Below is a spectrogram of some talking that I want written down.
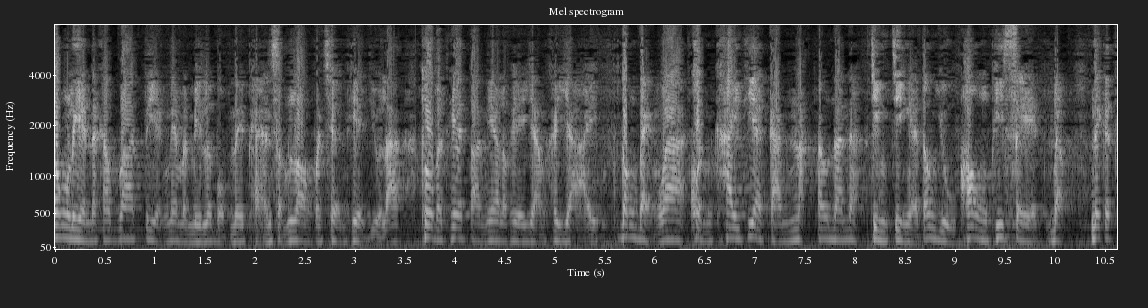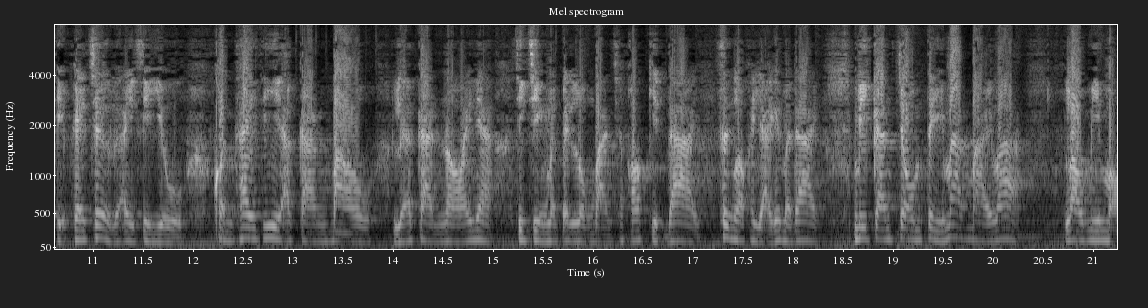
ต้องเรียนนะครับว่าเตียงเนี่ยมันมีระบบในแผนสำรองเผชิญเหตุอยู่แล้วทั่วประเทศตอนนี้เราพยายามขยาย ต้องแบ่งว่าคนไข้ที่อาการหนักเท่านั้นอะจริงๆอะต้องอยู่ห้องพิเศษแบบ negative pressure หรือ ICU คนไข้ที่อาการเบา หรืออาการน้อยเนี่ยจริง ๆ มันเป็นโรงพยาบาลเฉพาะกิจได้ ซึ่งเราขยายขึ้นมาได้ มีการโจมตีมากมายว่า เรามีหมอ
